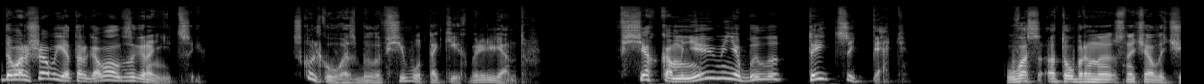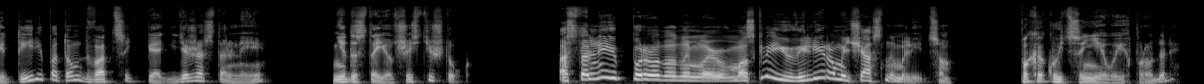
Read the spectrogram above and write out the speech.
До Варшавы я торговал за границей. Сколько у вас было всего таких бриллиантов? Всех камней у меня было тридцать пять. У вас отобрано сначала четыре, потом двадцать пять. Где же остальные? Не достает шести штук. Остальные проданы мною в Москве ювелирам и частным лицам. По какой цене вы их продали?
